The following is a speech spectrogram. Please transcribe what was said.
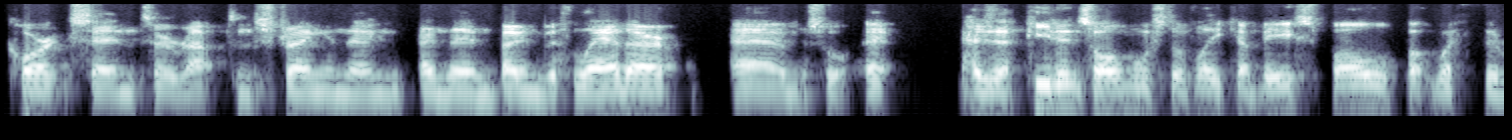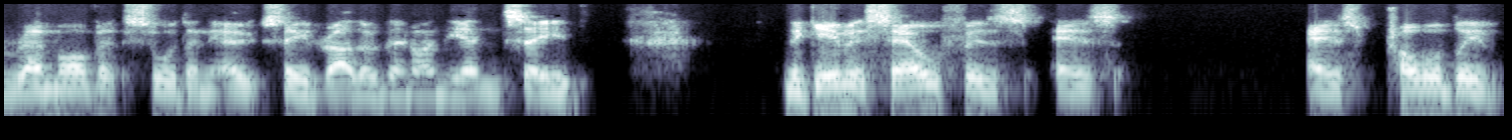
cork center wrapped in string and then and then bound with leather. Um, so it has appearance almost of like a baseball, but with the rim of it sewed on the outside rather than on the inside. The game itself is is is probably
